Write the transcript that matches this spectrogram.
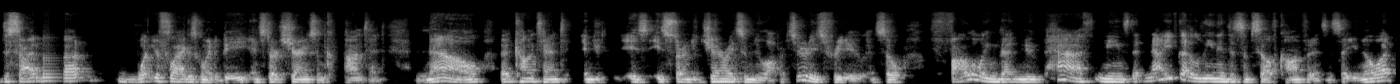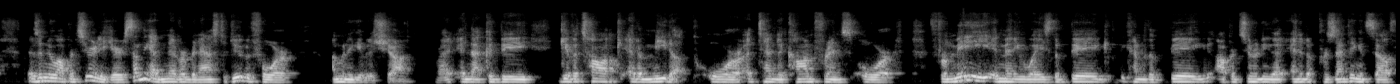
decide about what your flag is going to be and start sharing some content. Now that content is, is starting to generate some new opportunities for you. And so following that new path means that now you've got to lean into some self confidence and say, you know what, there's a new opportunity here, something I've never been asked to do before. I'm going to give it a shot right? And that could be give a talk at a meetup or attend a conference. Or for me, in many ways, the big, kind of the big opportunity that ended up presenting itself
